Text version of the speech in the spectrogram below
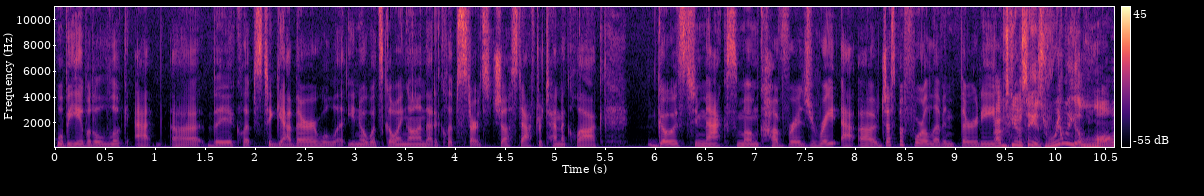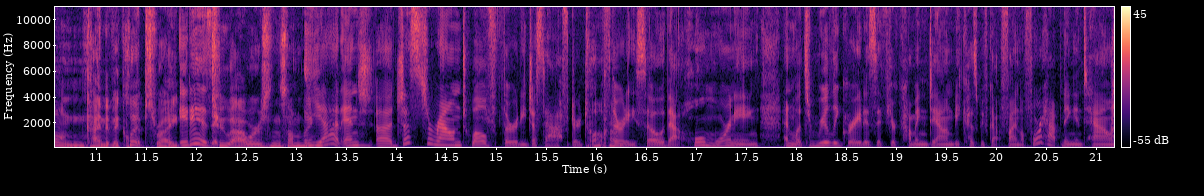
We'll be able to look at uh, the eclipse together. We'll let you know what's going on. That eclipse starts just after 10 o'clock, goes to maximum coverage right at, uh, just before 11:30. I was going to say it's really a long kind of eclipse, right? It is. two hours and something. Yeah, it ends uh, just around 12:30, just after 12:30. So that whole morning. And what's really great is if you're coming down because we've got Final Four happening in town.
